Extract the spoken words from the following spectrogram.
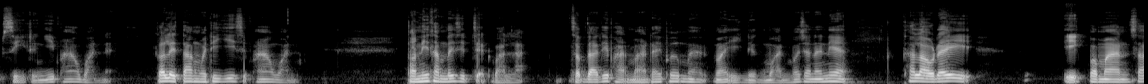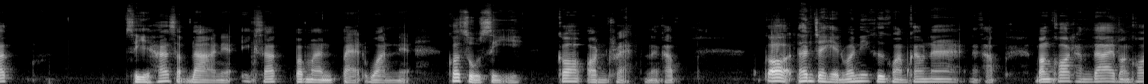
24ถึง25 วันเนี่ยก็เลยตั้งไว้ที่ 25 วัน ตอนนี้ทำได้ 17 วันละ สัปดาห์ที่ผ่านมาได้เพิ่มมามาอีก 1 วัน เพราะฉะนั้นเนี่ยถ้าเราได้อีกประมาณสัก 4-5 สัปดาห์เนี่ยอีกสักประมาณ 8 วันเนี่ยก็สู่สีก็ on track นะครับ ก็ท่านจะเห็นว่านี่คือความก้าวหน้านะครับ บางข้อทำได้ บางข้อ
